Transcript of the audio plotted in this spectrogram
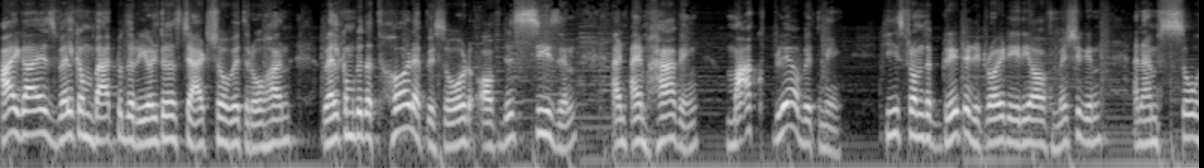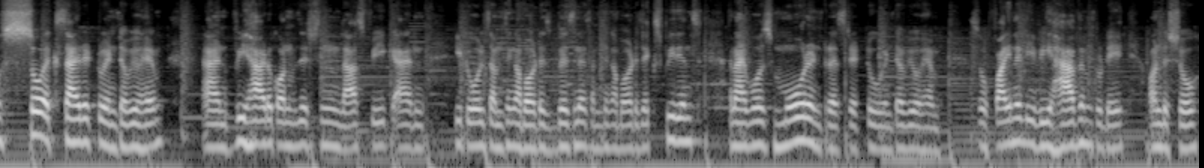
Hi, guys. Welcome back to the Realtors Chat Show with Rohan. Welcome to the third episode of this season. And I'm having Marc Blair with me. He's from the greater Detroit area of Michigan. And I'm so, so excited to interview him. And we had a conversation last week, and he told something about his business, something about his experience. And I was more interested to interview him. So finally, we have him today on the show.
